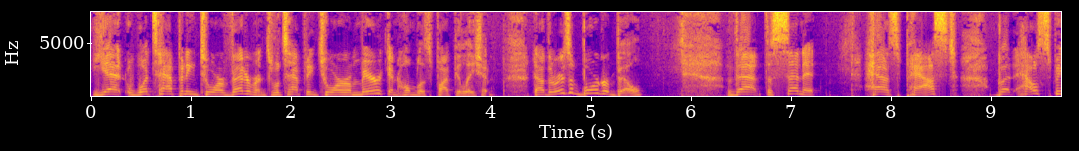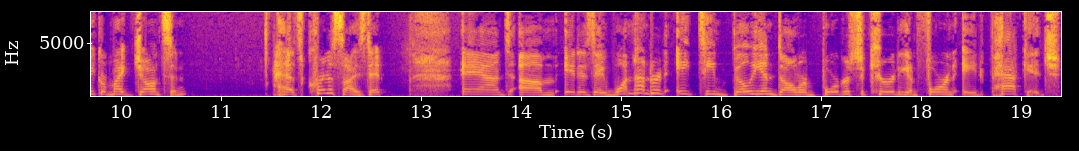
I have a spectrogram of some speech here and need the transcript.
Yet, what's happening to our veterans? What's happening to our American homeless population? Now, there is a border bill that the Senate has passed, but House Speaker Mike Johnson has criticized it. And um, it is a $118 billion border security and foreign aid package,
